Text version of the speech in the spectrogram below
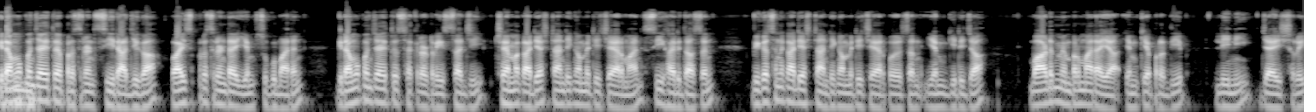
ഗ്രാമപഞ്ചായത്ത് president C Rajika vice president M Sukumaran ഗ്രാമപഞ്ചായത്ത് സെക്രട്ടറി സജി ക്ഷേമകാര്യ standing committee chairman C Haridasan വികസനകാര്യ standing committee chairperson M Girija ward മെമ്പർമാരായ M K Pradeep Lini Jayasree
